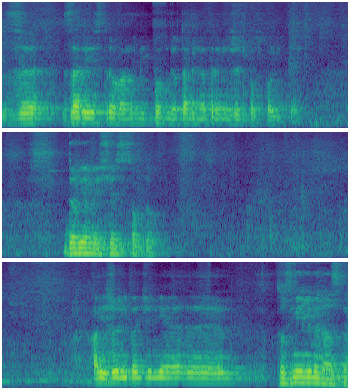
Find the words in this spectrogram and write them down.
z zarejestrowanymi podmiotami na terenie Rzeczpospolitej? Dowiemy się z sądu. A jeżeli będzie nie... y, To zmienimy nazwę.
